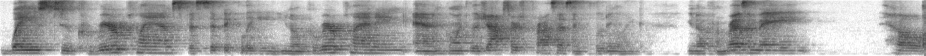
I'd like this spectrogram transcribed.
ways to career plan specifically you know career planning and going through the job search process including like you know from resume help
